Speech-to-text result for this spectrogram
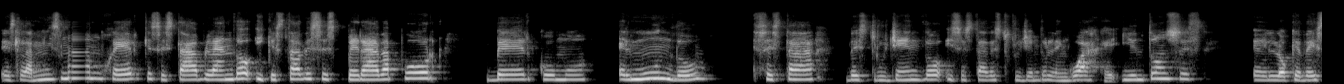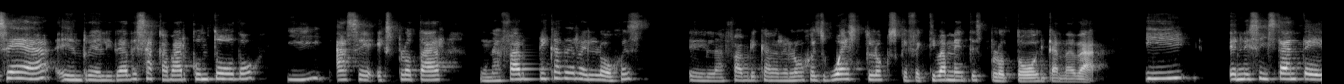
Es la misma mujer que se está hablando y que está desesperada por ver cómo el mundo se está destruyendo y se está destruyendo el lenguaje. Y entonces eh, lo que desea en realidad es acabar con todo y hace explotar una fábrica de relojes, eh, la fábrica de relojes Westlocks, que efectivamente explotó en Canadá. Y en ese instante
